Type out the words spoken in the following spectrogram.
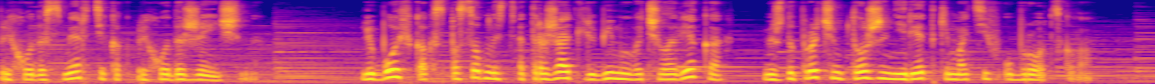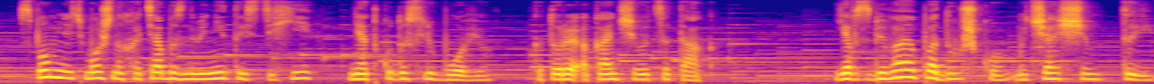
прихода смерти как прихода женщины. Любовь как способность отражать любимого человека, между прочим, тоже нередкий мотив у Бродского. Вспомнить можно хотя бы знаменитые стихи «Ниоткуда с любовью», которые оканчиваются так. «Я взбиваю подушку, мычащим ты,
